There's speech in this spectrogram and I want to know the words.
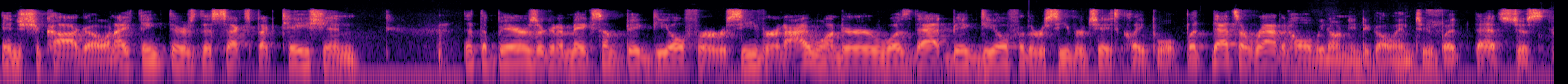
in Chicago. And I think there's this expectation that the Bears are going to make some big deal for a receiver. And I wonder, was that big deal for the receiver Chase Claypool? But that's a rabbit hole we don't need to go into. But that's just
